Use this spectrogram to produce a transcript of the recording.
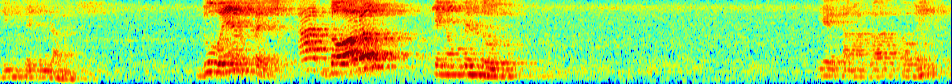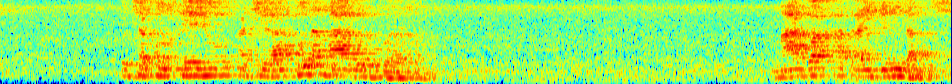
de enfermidade. Doenças adoram quem não perdoa. E aí, está magoado com alguém? Eu te aconselho a tirar toda a mágoa do coração. Mágoa atrai enfermidade.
